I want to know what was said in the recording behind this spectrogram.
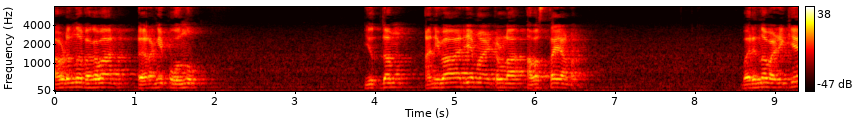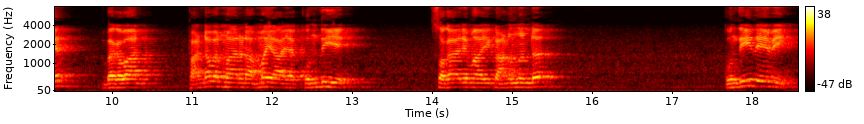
അവിടുന്ന് ഭഗവാൻ ഇറങ്ങിപ്പോന്നു. യുദ്ധം അനിവാര്യമായിട്ടുള്ള അവസ്ഥയാണ്. വരുന്ന വഴിക്ക് ഭഗവാൻ പാണ്ഡവന്മാരുടെ അമ്മയായ കുന്തിയെ സ്വകാര്യമായി കാണുന്നുണ്ട്. കുന്തിദേവി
